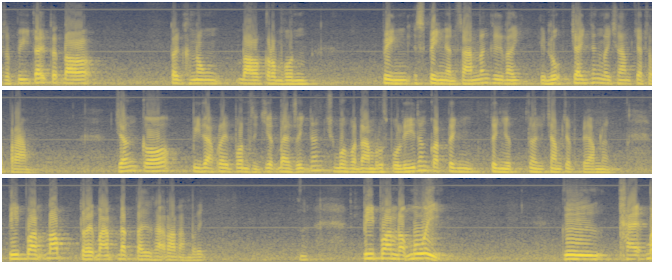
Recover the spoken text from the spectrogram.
72ទៅទៅដល់ទៅក្នុងដល់ក្រុមហ៊ុន Spring Spring and Sun ហ្នឹងគឺនៅលក់ចេញហ្នឹងនៅឆ្នាំ75អញ្ចឹងក៏ពីដាក់ប្រព័ន្ធសញ្ជាតិបែលហ្សិកហ្នឹងឈ្មោះម៉ាដាមរូសពូលីហ្នឹងគាត់ទិញទិញនៅឆ្នាំ75ហ្នឹង2010ត្រូវបានដឹកទៅសហរដ្ឋអាមេរិក2011 គឺខែ3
